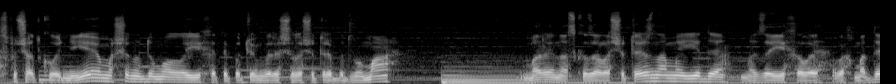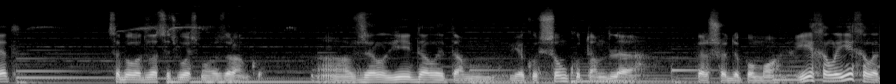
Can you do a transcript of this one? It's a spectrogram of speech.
Спочатку однією машиною думали їхати, потім вирішили, що треба двома. Марина сказала, що теж з нами їде. Ми заїхали в Ахмадет. Це було 28-го зранку. Взяли, їй дали там якусь сумку там для першої допомоги. Їхали, їхали.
